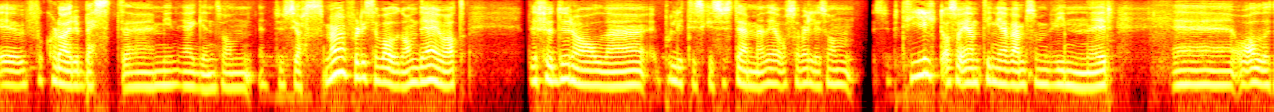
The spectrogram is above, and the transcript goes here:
eh, forklarer best eh, min egen sånn entusiasme for disse valgene, det er jo at det føderale politiske systemet det er også veldig sånn subtilt. Altså Én ting er hvem som vinner, eh, og alle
